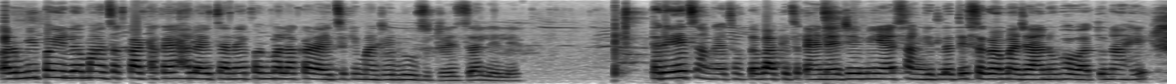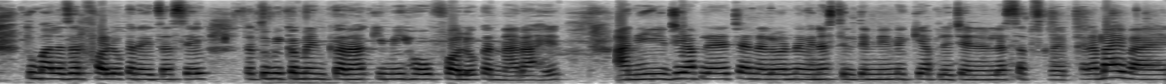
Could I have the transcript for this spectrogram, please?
कारण मी पहिलं माझा काटा काय हलायचा नाही पण मला कळायचं की माझे लूज ड्रेस झालेले आहेत. तर हे सांगायचं होतं बाकीचं काय नाही. जे मी सांगितलं ते सगळं माझ्या अनुभवातून आहे. तुम्हाला जर फॉलो करायचं असेल तर तुम्ही कमेंट करा की मी हो फॉलो करणार आहे. आणि जे आपल्या चॅनलवर नवीन असतील त्यांनी नक्की आपल्या चॅनलला सबस्क्राईब करा. बाय बाय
